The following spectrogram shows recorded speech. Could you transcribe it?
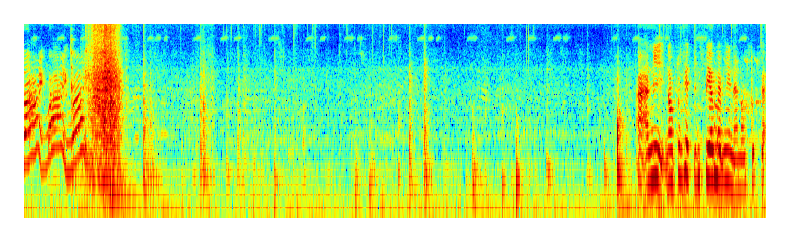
ว้ายว้ายว้ายอะอันนี้น้องตุ๊กเฮ็ดเป็นเปียงแบบนี้นะน้องตุ๊กจะ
